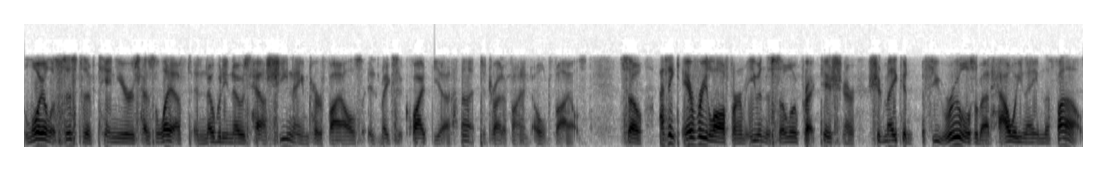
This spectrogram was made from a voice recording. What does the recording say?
loyal assistant of 10 years has left and nobody knows how she named her files, it makes it quite the uh, hunt to try to find old files. So I think every law firm, even the solo practitioner, should make a, a few rules about how we name the files.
